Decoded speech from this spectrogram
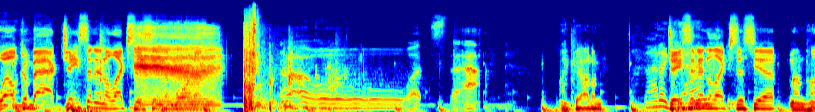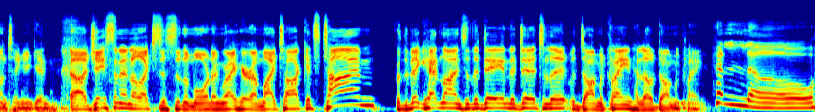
Welcome back, Jason and Alexis in the morning. Oh, what's that? I got him. That again? Jason and Alexis, yep, I'm hunting again. Uh, Jason and Alexis in the morning, right here on My Talk. It's time for the big headlines of the day in the Dirt Lit with Don McLean. Hello, Don McLean. Hello.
